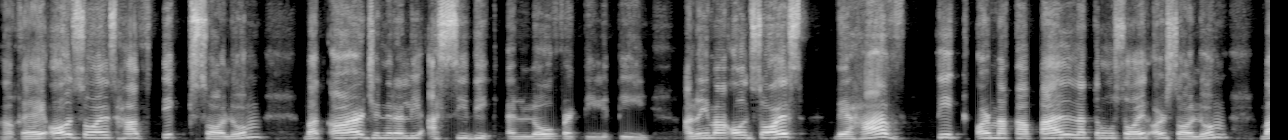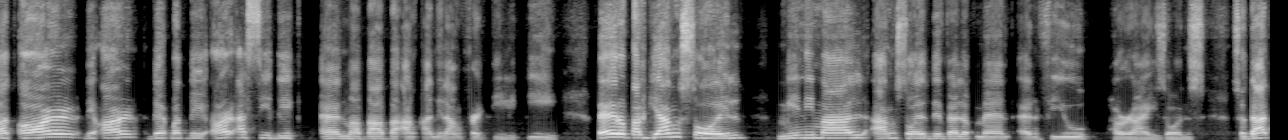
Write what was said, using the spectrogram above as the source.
Okay? Old soils have thick solum but are generally acidic and low fertility. Ano yung mga old soils? They have thick or makapal na true soil or solum but are they are they, but they are acidic and mababa ang kanilang fertility. Pero pag young soil, minimal ang soil development and few horizons. So that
